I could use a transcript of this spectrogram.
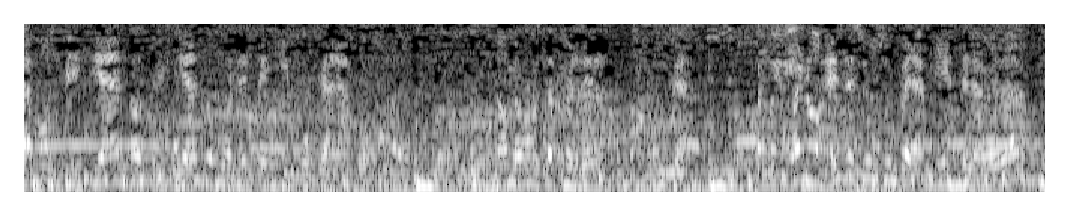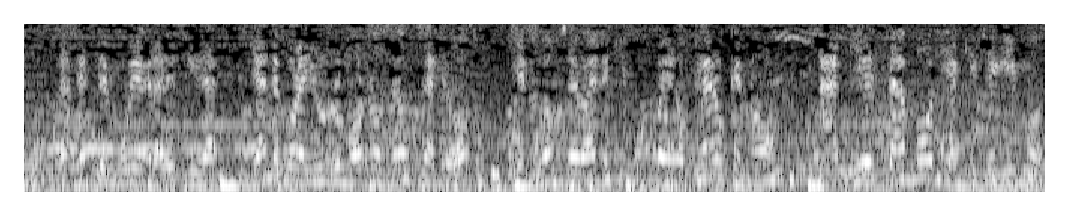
Estamos tristeando, tristeando con este equipo, carajo. No me gusta perder nunca. Bueno, ese es un super ambiente, la verdad. La gente muy agradecida. Y anda por ahí un rumor, no sé dónde salió, que nos vamos a llevar el equipo, pero claro que no. Aquí estamos y aquí seguimos.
